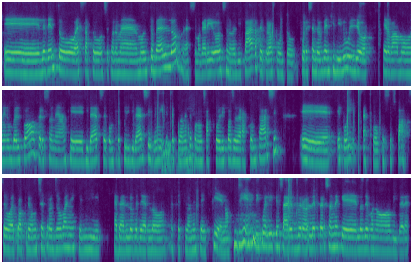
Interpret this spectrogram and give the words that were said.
E l'evento è stato secondo me molto bello, adesso magari io sono di parte, però appunto pur essendo il 20 di luglio eravamo in un bel po', persone anche diverse, con profili diversi, quindi effettivamente con un sacco di cose da raccontarsi. E, e, poi ecco, questo spazio è proprio un centro giovani, quindi è bello vederlo effettivamente pieno di, di quelli che sarebbero le persone che lo devono vivere,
